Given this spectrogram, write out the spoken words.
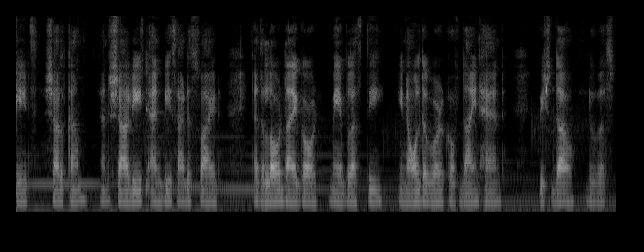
gates, shall come, and shall eat and be satisfied, that the Lord thy God may bless thee in all the work of thine hand which thou doest.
